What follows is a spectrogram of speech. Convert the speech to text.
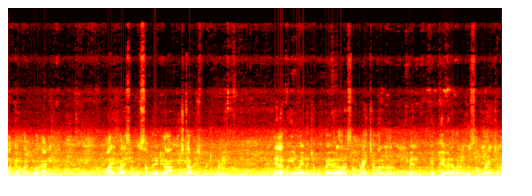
మగ్గం వర్క్లో కానీ వారికి వారి సమయం సపరేట్గా ఎస్టాబ్లిష్ పెట్టుకొని నెలకు ఇరవై నుంచి ముప్పై వేల వరకు సంపాదించే వాళ్ళు ఉన్నారు. ఈవెన్ డెబ్బై వేల వరకు సంపాదించిన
